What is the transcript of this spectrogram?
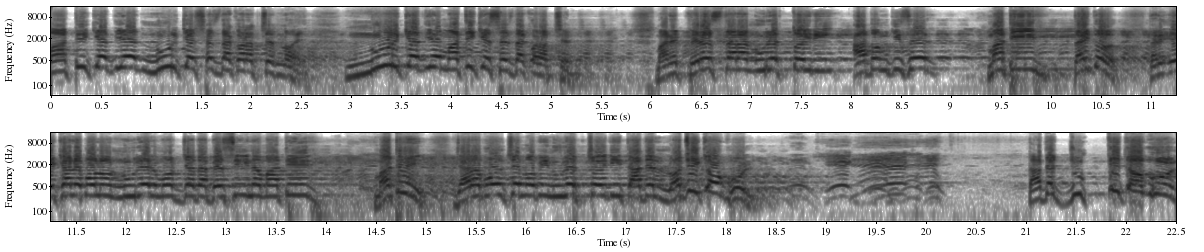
মাটিকে দিয়ে নূরকে সেজদা করাচ্ছেন নয়, নূরকে দিয়ে মাটিকে সেজদা করাচ্ছেন। মানে ফেরেশতারা নূরের তৈরি, আদম কিসের? মাটির, তাই তো? তাহলে এখানে বলুন, নূরের মর্যাদা বেশি না মাটির? মাটি যারা বলছে নবী নূরের তৈরি তাদের লজিকেও ভুল। তাদের যুক্তিতেও ভুল।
